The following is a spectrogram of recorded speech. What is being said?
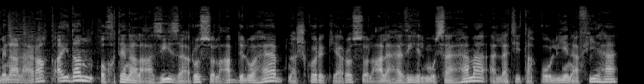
من العراق أيضا أختنا العزيزة رسل عبد الوهاب نشكرك يا رسل على هذه المساهمة التي تقولين فيها.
